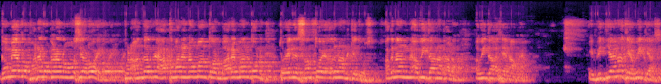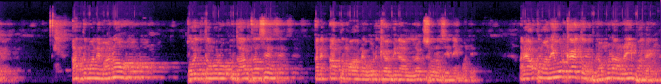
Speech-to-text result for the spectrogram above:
ગમે એટલો ભણેલો ગણેલો હોશિયાર હોય, પણ અંદરને આત્માને ન માનતો હોય બારે માનતો ને, તો એને સંતોએ અજ્ઞાન કીધું છે. અજ્ઞાન ને અવિદ્યાના ટાળા અવિદ્યા છે નામે એ વિદ્યા નથી, અવિદ્યા છે. આત્માને માનો, તો જ તમારો ઉદ્ધાર થશે અને આત્માને ઓળખ્યા વિના લક્ષો રસે નહીં મળે. અને આત્મા નહીં ઓળખાય તો ભ્રમણા નહીં ભાગાય.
